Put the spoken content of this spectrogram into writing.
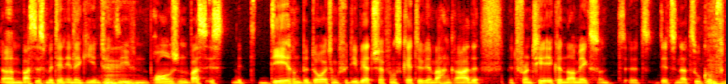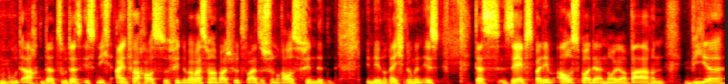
ähm, was ist mit den energieintensiven mhm. Branchen, was ist mit deren Bedeutung für die Wertschöpfungskette. Wir machen gerade mit Frontier Economics und äh, jetzt in der Zukunft ein Gutachten dazu. Das ist nicht einfach herauszufinden, aber was man beispielsweise schon rausfindet in den Rechnungen ist, dass selbst bei dem Ausbau der Erneuerbaren wir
